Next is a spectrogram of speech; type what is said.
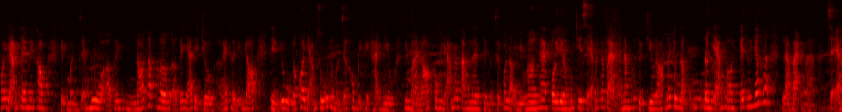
có giảm thêm hay không việc mình sẽ mua ở cái nó thấp hơn ở cái giá thị trường ở ngay thời điểm đó thì dù nó có giảm xuống thì mình sẽ không bị thiệt hại nhiều. Nhưng mà nó không giảm nó tăng lên thì mình sẽ có lợi nhiều hơn ha. Tôi muốn chia sẻ với các bạn năm cái tuyệt chiêu đó. Nói chung là cũng đơn giản thôi. Cái thứ nhất là bạn à, sẽ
